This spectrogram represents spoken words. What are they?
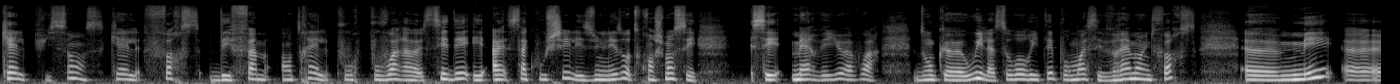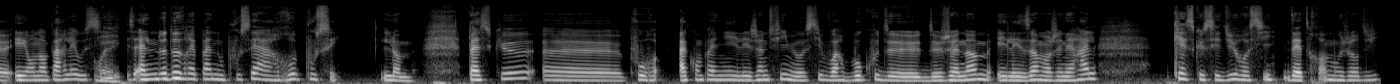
Quelle puissance, quelle force des femmes entre elles pour pouvoir s'aider et s'accoucher les unes les autres. Franchement, c'est c'est merveilleux à voir. Donc euh, oui, la sororité pour moi c'est vraiment une force, euh, mais euh, et on en parlait aussi, elle ne devrait pas nous pousser à repousser l'homme, parce que pour accompagner les jeunes filles, mais aussi voir beaucoup de, jeunes hommes et les hommes en général, qu'est-ce que c'est dur aussi d'être homme aujourd'hui,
